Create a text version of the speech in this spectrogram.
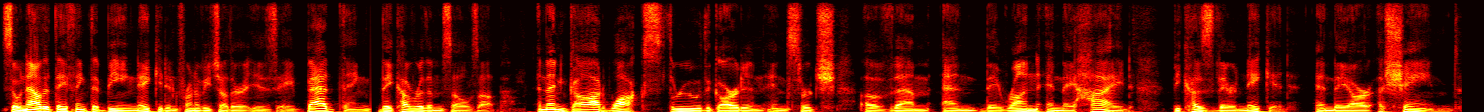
So now that they think that being naked in front of each other is a bad thing, they cover themselves up. And then God walks through the garden in search of them and they run and they hide because they're naked and they are ashamed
